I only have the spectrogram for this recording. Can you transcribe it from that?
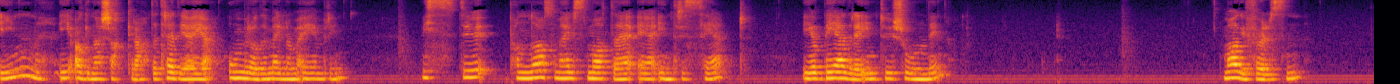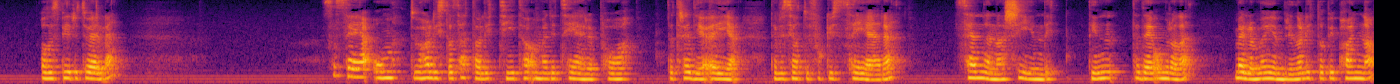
inn i Agna chakra, det tredje øyet. Området mellom øyenbryn. Hvis du på noe som helst måte er interessert i å bedre intuisjonen din, magefølelsen og det spirituelle, så ser jeg om du har lyst til å sette av litt tid til å meditere på det tredje øyet. Dvs. Si at du fokuserer, sender energien din til det området mellom øyenbryn og litt opp i panna.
